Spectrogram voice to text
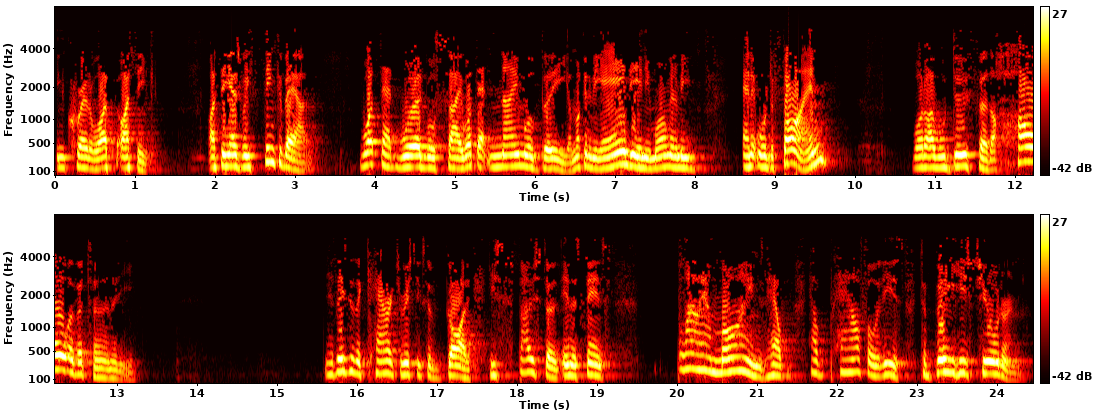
incredible, I, I think. I think as we think about what that word will say, what that name will be. I'm not going to be Andy anymore. I'm going to be, and it will define what I will do for the whole of eternity. these are the characteristics of God. He's supposed to, in a sense, blow our minds how, how powerful it is to be His children.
